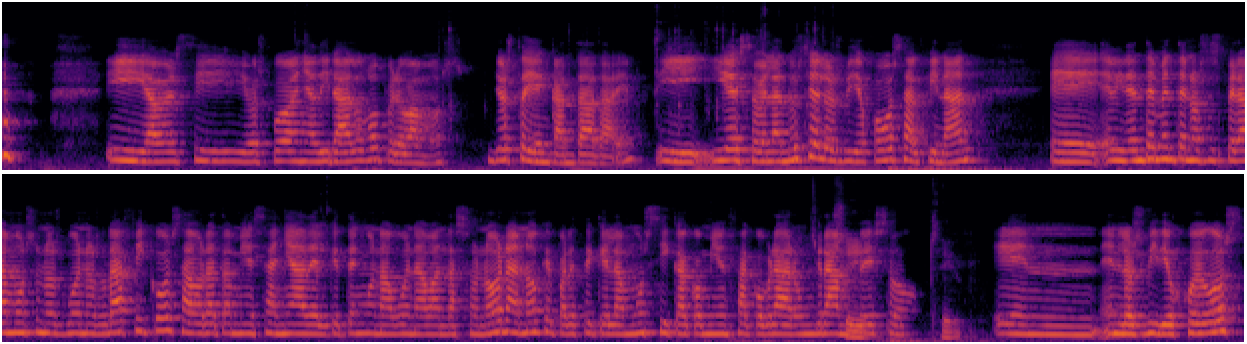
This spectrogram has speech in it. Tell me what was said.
y a ver si os puedo añadir algo, pero vamos, yo estoy encantada. ¿eh? Y, y eso, en la industria de los videojuegos al final. Eh, evidentemente nos esperamos unos buenos gráficos, ahora también se añade el que tenga una buena banda sonora, ¿no? Que parece que la música comienza a cobrar un gran peso En, en, los videojuegos.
